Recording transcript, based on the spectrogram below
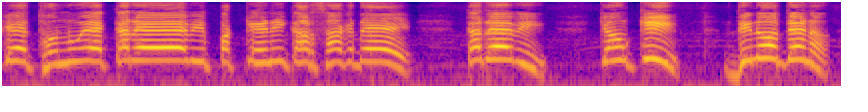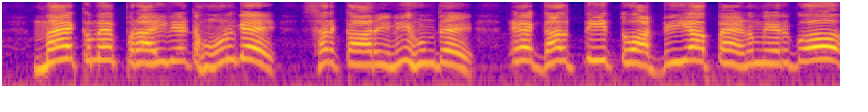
ਕਿ ਤੁਹਾਨੂੰ ਇਹ ਕਦੇ ਵੀ ਪੱਕੇ ਨਹੀਂ ਕਰ ਸਕਦੇ। ਕਦੇ ਵੀ। ਕਿਉਂਕਿ ਦਿਨੋ ਦਿਨ ਮਹਿਕਮੇ ਪ੍ਰਾਈਵੇਟ ਹੋਣਗੇ, ਸਰਕਾਰੀ ਨਹੀਂ ਹੁੰਦੇ। ਇਹ ਗਲਤੀ ਤੁਹਾਡੀ ਆ ਭੈਣ ਮੇਰੇ ਕੋ।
